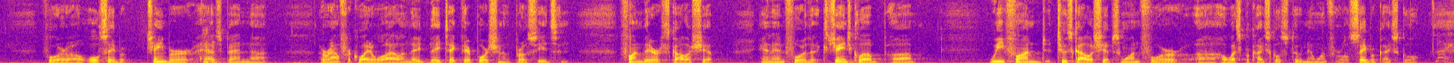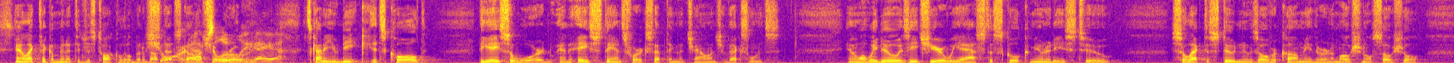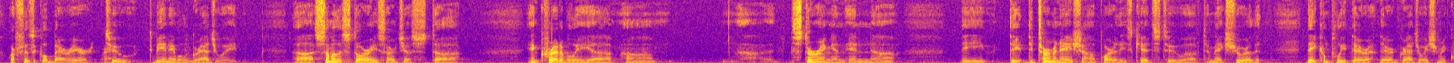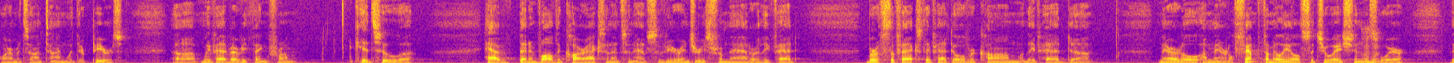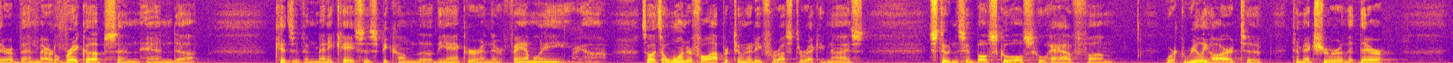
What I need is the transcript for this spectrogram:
for uh, Old Saybrook Chamber has been uh, around for quite a while, and they, they take their portion of the proceeds and fund their scholarship. And then for the Exchange Club, uh, we fund two scholarships, one for uh, a Westbrook High School student and one for Old Saybrook High School. nice. And I'd like to take a minute to just talk a little bit about sure. that scholarship absolutely. program. Yeah, yeah. It's kind of unique. It's called the ACE Award, and ACE stands for Accepting the Challenge of Excellence. And what we do is each year we ask the school communities to select a student who's overcome either an emotional, social, or physical barrier Right. to, to being able to graduate. Uh, some of the stories are just uh, incredibly uh, um, stirring in, in uh, the de- determination on the part of these kids to uh, to make sure that they complete their their graduation requirements on time with their peers. Uh, we've had everything from kids who uh, have been involved in car accidents and have severe injuries from that, or they've had birth defects they've had to overcome. They've had uh, marital, uh, marital, fam- familial situations where there have been marital breakups, and and uh, kids have, in many cases, become the the anchor in their family. Uh, so it's a wonderful opportunity for us to recognize students in both schools who have um, worked really hard to to make sure that they're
